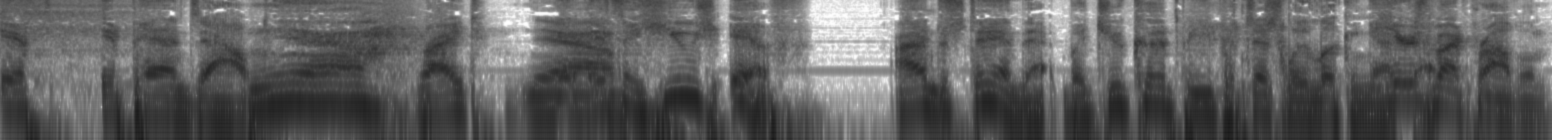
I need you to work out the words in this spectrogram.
if it pans out, Yeah. right? Yeah. It's a huge if. I understand that, but you could be potentially looking at. Here's that. my problem.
